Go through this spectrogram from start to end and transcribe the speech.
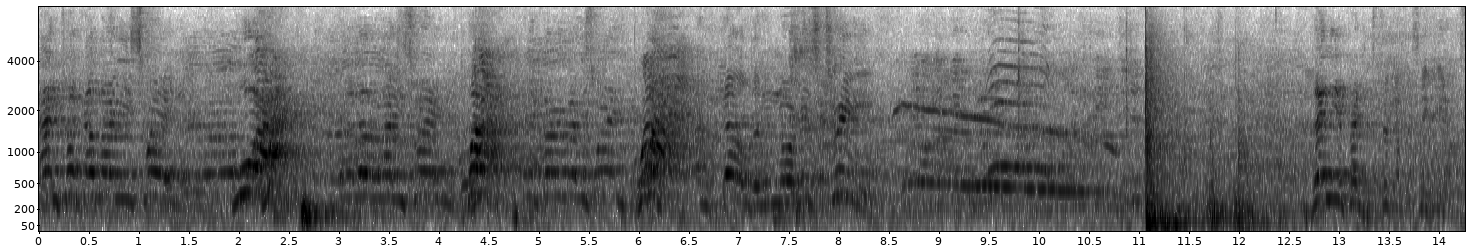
And took a mighty swing. Whack! And another mighty swing. Whack! And a third mighty swing. Whack! And felled an enormous tree. Then the apprentice took up the safety axe.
